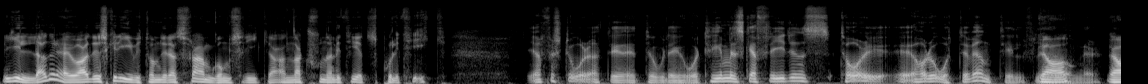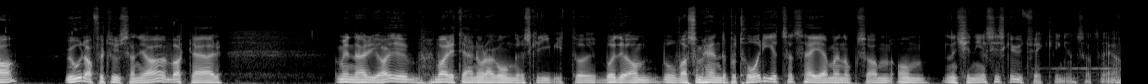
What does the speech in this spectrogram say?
gillade det och hade skrivit om deras framgångsrika nationalitetspolitik. Jag förstår att det tog dig hårt. Himmelska fridens torg eh, har du återvänt till flera Ja. gånger. Ja, jo då för tusan. Jag har varit där jag menar, jag har ju varit där några gånger och skrivit och både om vad som hände på torget så att säga men också om, om den kinesiska utvecklingen så att säga.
